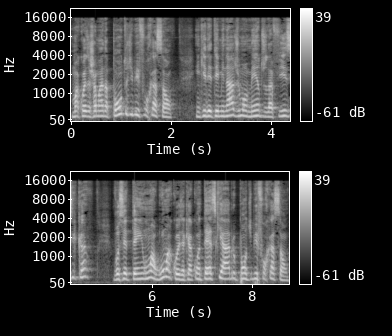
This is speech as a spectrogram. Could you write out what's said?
uma coisa chamada ponto de bifurcação, em que determinados momentos da física você tem um, alguma coisa que acontece que abre o ponto de bifurcação.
